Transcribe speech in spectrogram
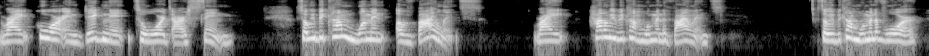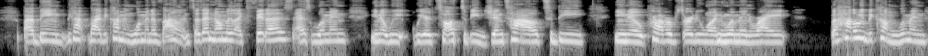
Right, who are indignant towards our sin. So we become women of violence, right? How do we become women of violence? So we become women of war by being by becoming women of violence. Does that normally like fit us as women? You know, we we are taught to be gentile, to be, you know, Proverbs 31 women, right? But how do we become women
